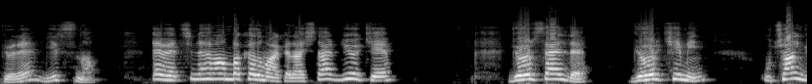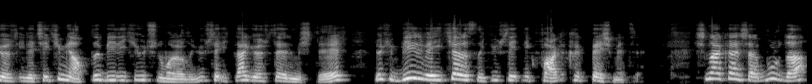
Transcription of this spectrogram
göre bir sınav. Evet şimdi hemen bakalım arkadaşlar. Diyor ki görselde Görkem'in uçan göz ile çekim yaptığı 1, 2, 3 numaralı yükseklikler gösterilmiştir. Diyor ki 1 ve 2 arasındaki yükseklik farkı 45 metre. Şimdi arkadaşlar burada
